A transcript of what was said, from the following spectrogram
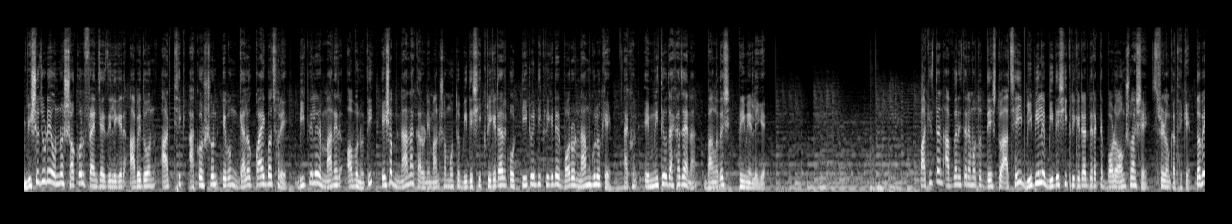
বিশ্বজুড়ে অন্য সকল ফ্র্যাঞ্চাইজি লিগের আবেদন, আর্থিক আকর্ষণ এবং গেল কয়েক বছরে বিপিএল এর মানের অবনতি, এসব নানা কারণে মানসম্মত বিদেশি ক্রিকেটার ও টি টোয়েন্টি ক্রিকেটের বড় নামগুলোকে এখন এমনিতেও দেখা যায় না বাংলাদেশ প্রিমিয়ার লিগে। পাকিস্তান, আফগানিস্তানের মতো দেশ তো আছেই বিপিএল এ বিদেশি ক্রিকেটারদের একটা বড় অংশ আসে শ্রীলঙ্কা থেকে। তবে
